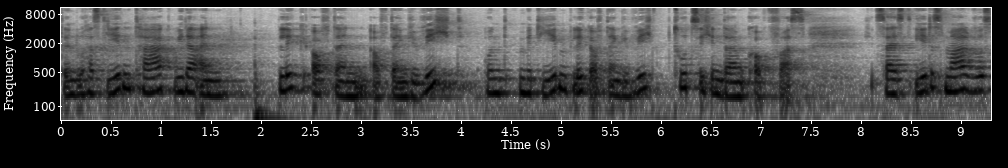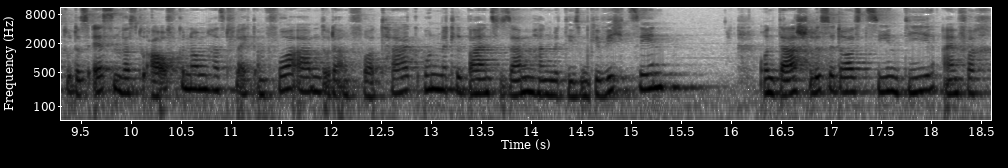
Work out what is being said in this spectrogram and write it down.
Denn du hast jeden Tag wieder einen Blick auf dein, auf dein Gewicht und mit jedem Blick auf dein Gewicht tut sich in deinem Kopf was. Das heißt, jedes Mal wirst du das Essen, was du aufgenommen hast, vielleicht am Vorabend oder am Vortag, unmittelbar in Zusammenhang mit diesem Gewicht sehen und da Schlüsse daraus ziehen, die einfach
